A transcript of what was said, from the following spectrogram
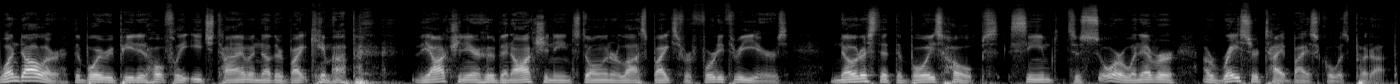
One dollar, the boy repeated, hopefully each time another bike came up. the auctioneer, who had been auctioning stolen or lost bikes for 43 years, noticed that the boy's hopes seemed to soar whenever a racer type bicycle was put up.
